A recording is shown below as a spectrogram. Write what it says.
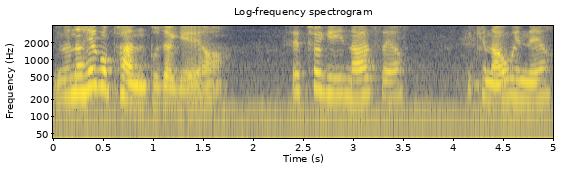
이거는 해고판 부작이에요 새촉이 나왔어요. 이렇게 나오고 있네요.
